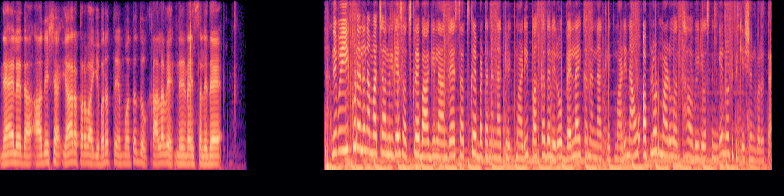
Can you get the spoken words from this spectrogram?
ನ್ಯಾಯಾಲಯದ ಆದೇಶ ಯಾರ ಪರವಾಗಿ ಬರುತ್ತೆ ಎಂಬುವಂಥದ್ದು ಕಾಲವೇ ನಿರ್ಣಯಿಸಲಿದೆ. ನೀವು ಈ ಕೂಡ ಎಲ್ಲ ನಮ್ಮ ಚಾನಲ್ಗೆ ಸಬ್ಸ್ಕ್ರೈಬ್ ಆಗಿಲ್ಲ ಅಂದರೆ ಸಬ್ಸ್ಕ್ರೈಬ್ ಬಟನನ್ನು ಕ್ಲಿಕ್ ಮಾಡಿ, ಪಕ್ಕದಲ್ಲಿರೋ ಬೆಲ್ ಐಕನನ್ನು ಕ್ಲಿಕ್ ಮಾಡಿ, ನಾವು ಅಪ್ಲೋಡ್ ಮಾಡುವಂತಹ ವೀಡಿಯೋಸ್ ನಿಮಗೆ ನೋಟಿಫಿಕೇಶನ್ ಬರುತ್ತೆ.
